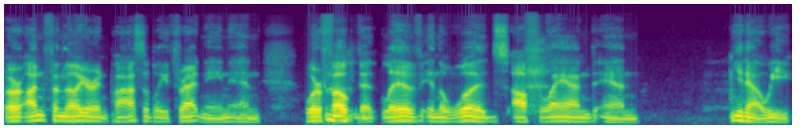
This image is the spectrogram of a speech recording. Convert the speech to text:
or unfamiliar and possibly threatening. And we're folk that live in the woods off the land, and you know we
